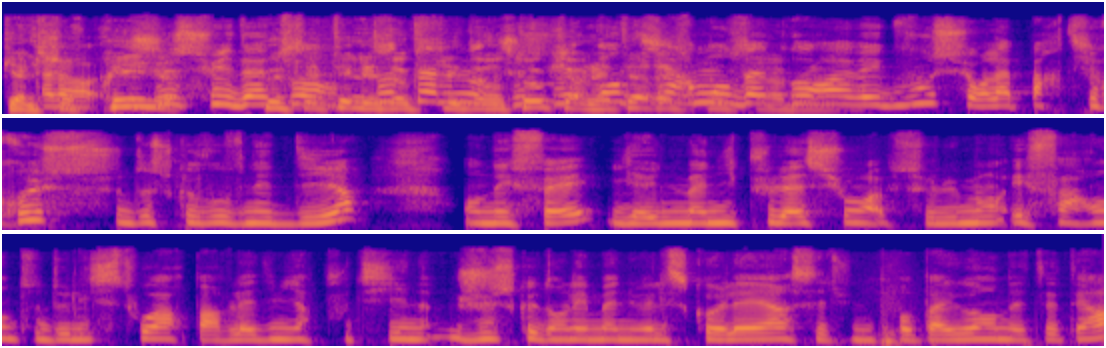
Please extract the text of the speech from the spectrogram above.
quelle surprise je suis que c'était les Occidentaux qui en étaient responsables. Je suis entièrement d'accord avec vous sur la partie russe de ce que vous venez de dire. En effet, il y a une manipulation absolument effarante de l'histoire par Vladimir Poutine jusque dans les manuels scolaires, c'est une propagande, etc.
